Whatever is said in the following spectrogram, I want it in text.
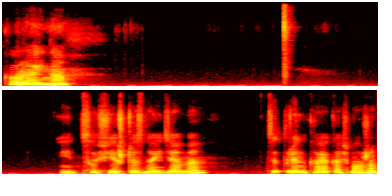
Kolejna. I coś jeszcze znajdziemy. Cytrynka jakaś może?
